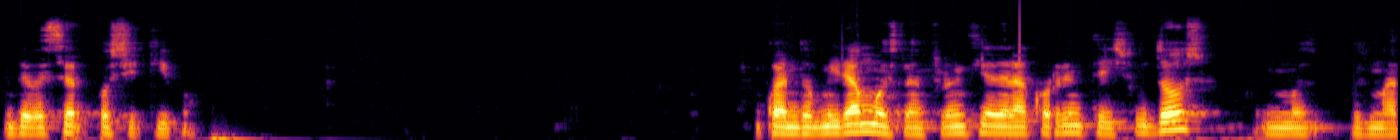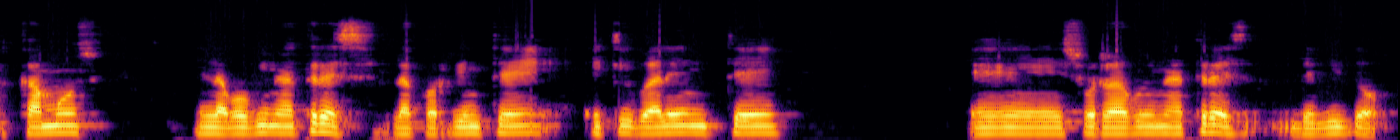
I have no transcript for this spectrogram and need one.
debe ser positivo. Cuando miramos la influencia de la corriente I sub 2, pues marcamos en la bobina 3 la corriente equivalente eh, sobre la bobina 3 debido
